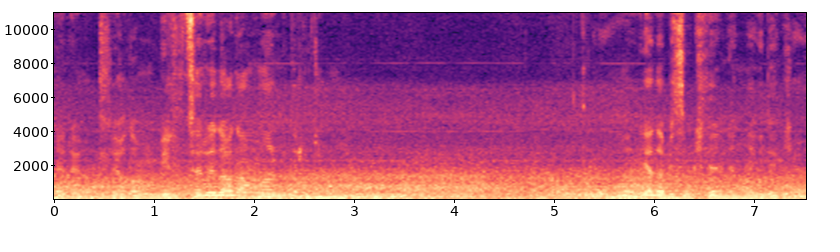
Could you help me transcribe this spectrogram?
Nereye atlayalım? Bilgisayarda adam var mıdır acaba? Ha, Ya da bizimkilerin yanına gidelim ya.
